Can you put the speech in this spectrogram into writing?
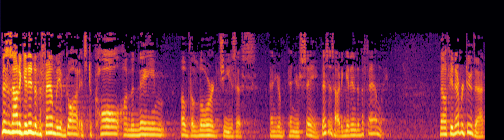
This is how to get into the family of God. It's to call on the name of the Lord Jesus and you're, and you're saved. This is how to get into the family. Now, if you never do that,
